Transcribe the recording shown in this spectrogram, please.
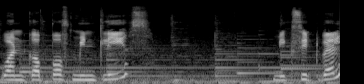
1 cup of mint leaves. Mix it well.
